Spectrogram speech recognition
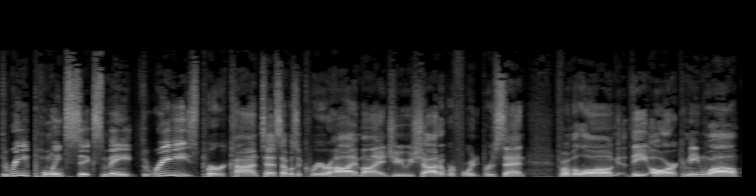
3.6 made threes per contest. That was a career high, mind you. He shot over 40% from along the arc. Meanwhile,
